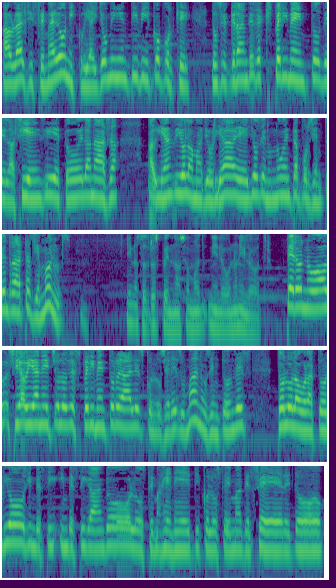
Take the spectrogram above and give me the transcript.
habla del sistema hedónico y ahí yo me identifico porque los grandes experimentos de la ciencia y de todo de la NASA habían sido la mayoría de ellos en un 90% en ratas y en monos. Y nosotros pues no somos ni lo uno ni lo otro. Pero no se habían hecho los experimentos reales con los seres humanos. Entonces todos los laboratorios investigando los temas genéticos, los temas del ser y todo,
